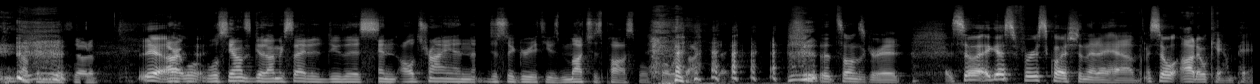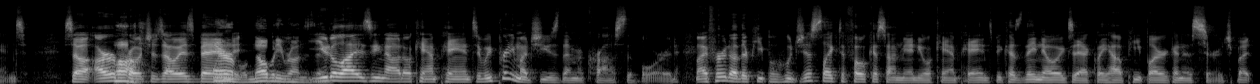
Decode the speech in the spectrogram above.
in Minnesota. Yeah. All right. Well, well, sounds good. I'm excited to do this, and I'll try and disagree with you as much as possible while we talk today. that sounds great. So, I guess first question that I have: so auto campaigns. So our approach oh, has always been terrible. Nobody runs them. utilizing auto campaigns, and we pretty much use them across the board. I've heard other people who just like to focus on manual campaigns because they know exactly how people are going to search. But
